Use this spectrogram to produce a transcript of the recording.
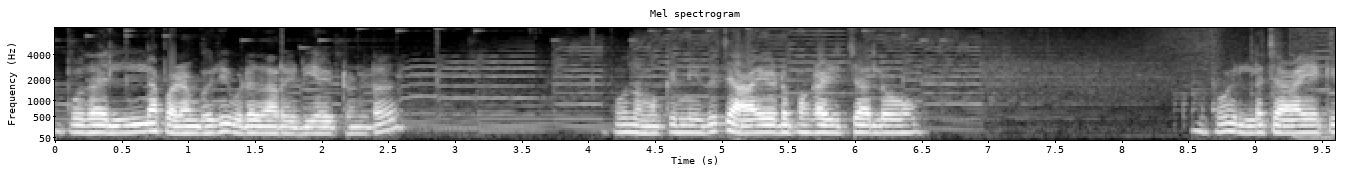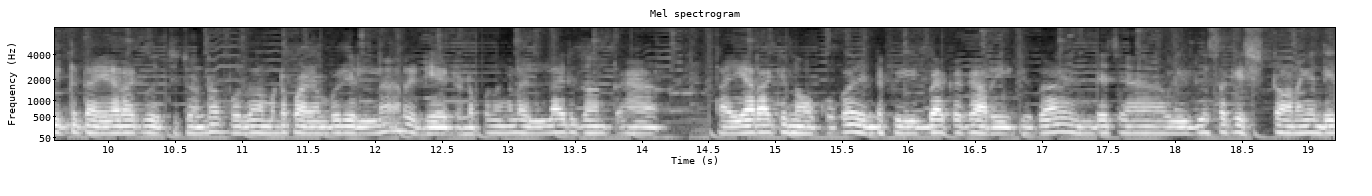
അപ്പോൾ ഇതാ എല്ലാ പഴംപൊരി ഇവിടെ റെഡി ആയിട്ടുണ്ട്. അപ്പോൾ നമുക്കിനി ഇത് ചായ എടുപ്പം കഴിച്ചാലോ? അപ്പോൾ എല്ലാ ചായയൊക്കെ ഇട്ട് തയ്യാറാക്കി വെച്ചിട്ടുണ്ട്. അപ്പോൾ ഇത് നമ്മുടെ പഴംപൊരി എല്ലാം റെഡി ആയിട്ടുണ്ട്. അപ്പോൾ നിങ്ങൾ എല്ലാവരും ഇത് തയ്യാറാക്കി നോക്കുക. എന്റെ ഫീഡ്ബാക്കൊക്കെ അറിയിക്കുക. എന്റെ വീഡിയോസൊക്കെ ഇഷ്ടമാണെങ്കിൽ എന്റെ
